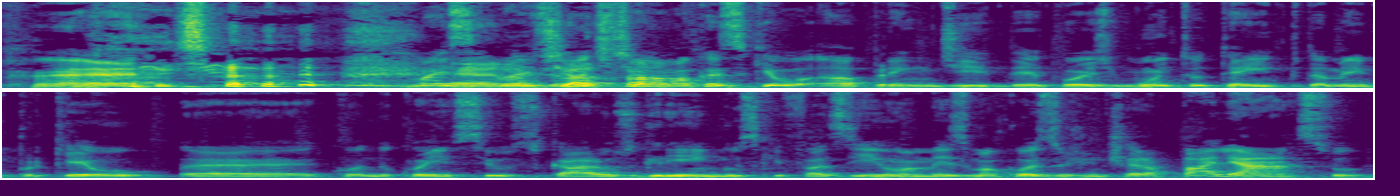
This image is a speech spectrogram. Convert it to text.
É. Mas, É, mas eu vou teatro, te falar teatro. uma coisa que eu aprendi depois de muito tempo também, porque eu, é, quando conheci os caras, os gringos que faziam a mesma coisa, a gente era palhaço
